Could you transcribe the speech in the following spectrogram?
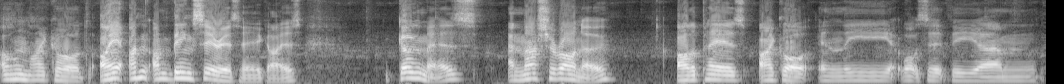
Oh my god, I, I'm, I'm being serious here, guys. Gomez and Mascherano are the players I got in the, what was it, the um,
